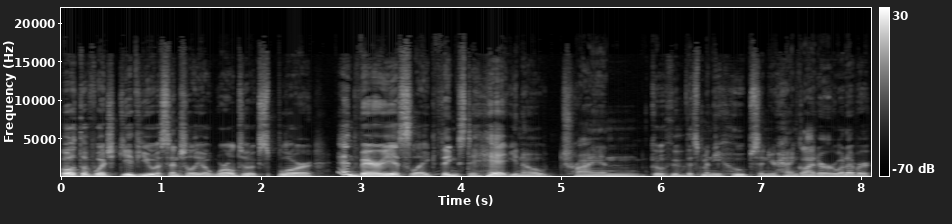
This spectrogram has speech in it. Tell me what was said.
both of which give you essentially a world to explore and various like things to hit. You know, try and go through this many hoops in your hang glider or whatever,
